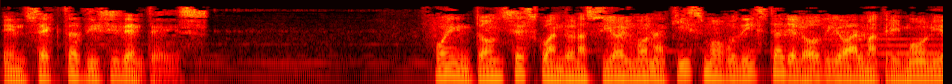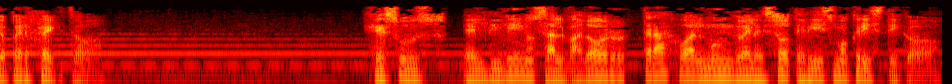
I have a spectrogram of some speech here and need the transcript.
en sectas disidentes. Fue entonces cuando nació el monaquismo budista y el odio al matrimonio perfecto. Jesús, el divino Salvador, trajo al mundo el esoterismo crístico.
